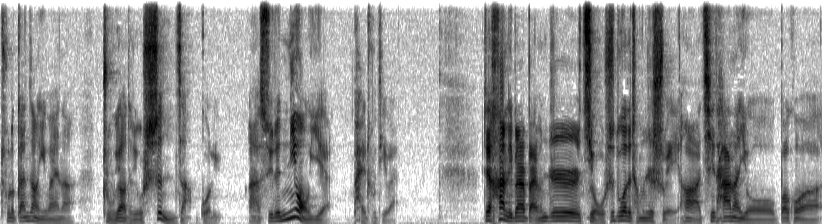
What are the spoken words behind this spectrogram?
除了肝脏以外呢，主要的由肾脏过滤啊，随着尿液排出体外。这汗里边百分之九十多的成分是水哈，其他呢有包括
